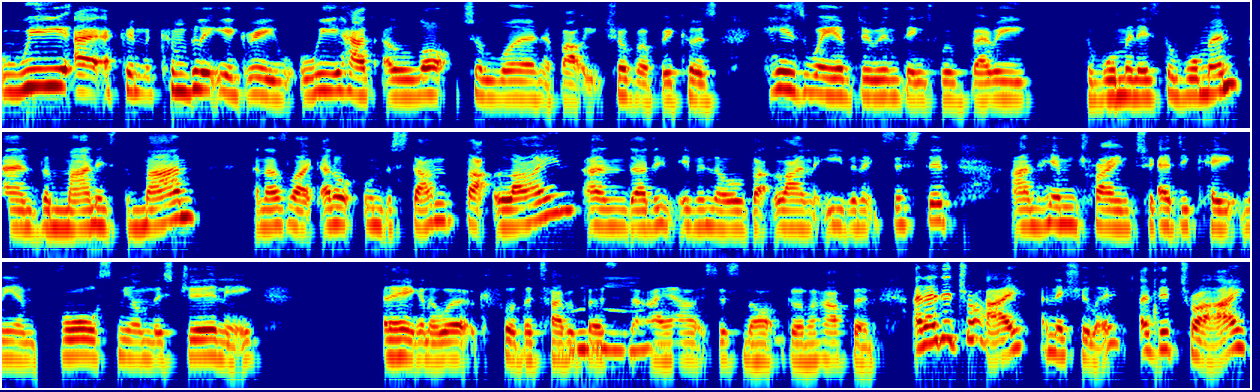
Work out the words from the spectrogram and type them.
we, I, I can completely agree. We had a lot to learn about each other because his way of doing things were very. The woman is the woman, and the man is the man. And I was like, I don't understand that line. And I didn't even know that line even existed. And him trying to educate me and force me on this journey, it ain't gonna work for the type of person mm-hmm. that I am. It's just not gonna happen. And I did try initially. I did try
